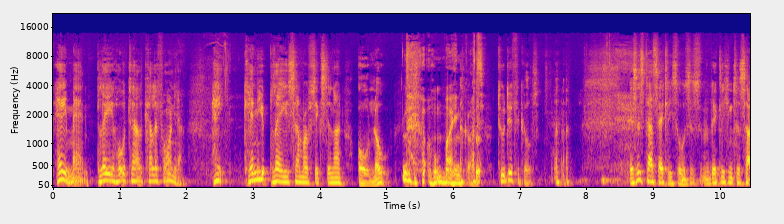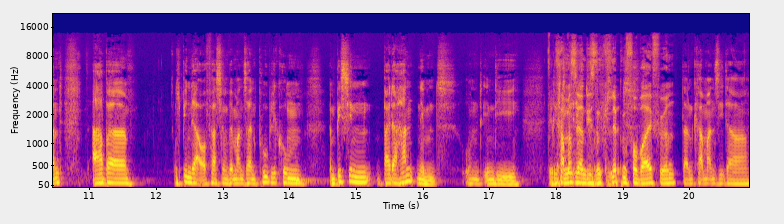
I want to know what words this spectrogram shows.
Hey man, play Hotel California. Hey, can you play Summer of 69? Oh no. oh mein Gott. Too difficult. Es ist tatsächlich so, es ist wirklich interessant, aber ich bin der Auffassung, wenn man sein Publikum ein bisschen bei der Hand nimmt und in die kann man sie an diesen Klippen vorbeiführen. Dann kann man sie da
